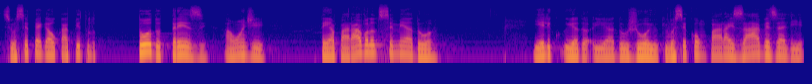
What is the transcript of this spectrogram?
se você pegar o capítulo todo 13, aonde tem a parábola do semeador e, ele, e, a, do, e a do joio, que você compara as aves ali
